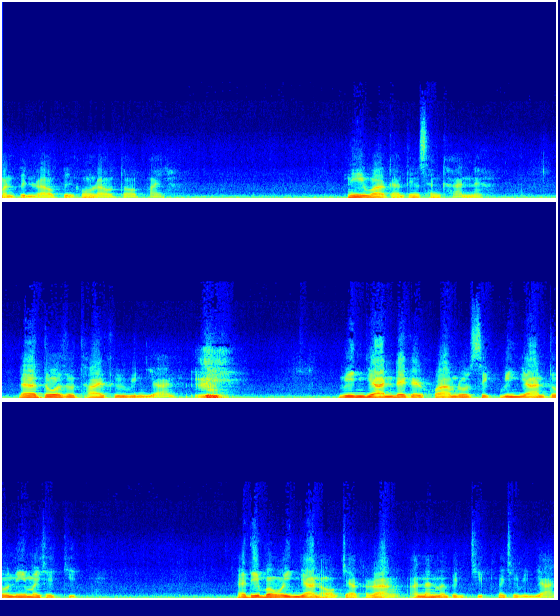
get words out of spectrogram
มันเป็นเราเป็นของเราต่อไป นี่ว่ากันถึงสังขารนนะแล้วตัวสุดท้ายคือวิญญาณ วิญญาณได้แก่ความรู้สึกวิญญาณตัวนี้ไม่ใช่จิตไอ้ที่บอกวิญญาณออกจากร่าง อันนั้นมันเป็นจิตไม่ใช่วิญญาณ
